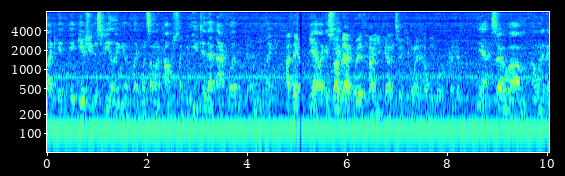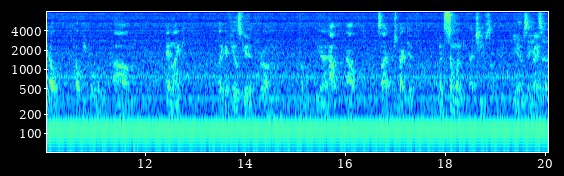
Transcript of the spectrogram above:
like it, it gives you this feeling of like when someone accomplishes like when you did that backflip, like I think yeah, like it's start like, back with how you got into it. You wanted to help people right yeah, so um, I wanted to help help people, um, and like like it feels good from from you know out outside perspective when someone achieves something. You know what I'm saying? Right. So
